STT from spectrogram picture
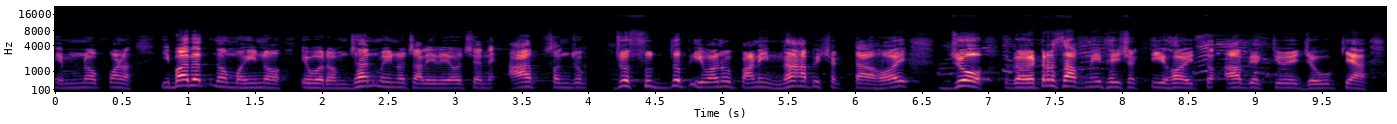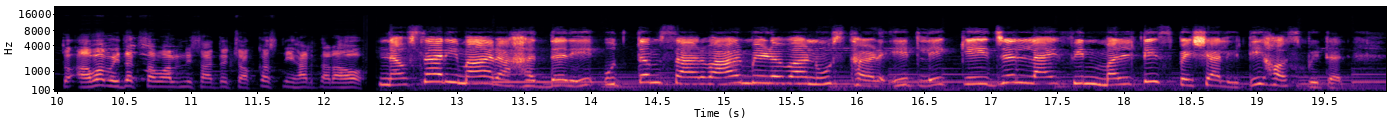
એમનો પણ ઇબાદતનો મહિનો, એવો રમઝાન મહિનો ચાલી રહ્યો છે અને આ સંજોગ જો શુદ્ધ પીવાનું પાણી ન આપી શકતા હોય, જો ગટર સાફ નહીં થઈ શકતી હોય, તો આ વ્યક્તિઓએ જવું ક્યાં? તો આવા વિધક સવાલોની સાથે ચોક્કસ નિહાળતા રહો. નવસારીમાં રાહત દરે ઉત્તમ સારવાર મેળવવાનું સ્થળ એટલે Kejal life in multi speciality hospital.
